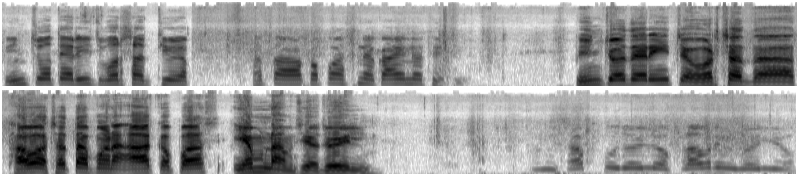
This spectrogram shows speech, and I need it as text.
પંચોતેર ઇંચ વરસાદ થયો. છતાં આ કપાસને કાંઈ નથી થયું. પંચોતેર ઇંચ વરસાદ થવા છતાં પણ આ કપાસ એમ નામ છે જોઈ. અને સાપકું જોઈ લો ફ્લાવરિંગ જોઈ લ્યો.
